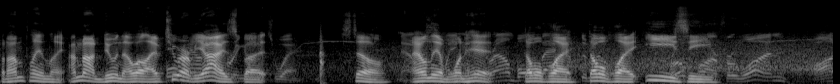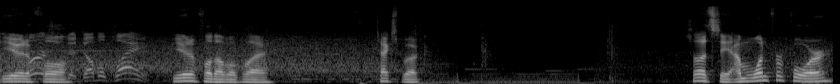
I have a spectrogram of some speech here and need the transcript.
But I'm playing like I'm not doing that well. I have two RBIs, but still, Now I only have one hit. Double play, double play, easy. Beautiful. double play. beautiful double play. Textbook. So let's see. I'm one for four,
